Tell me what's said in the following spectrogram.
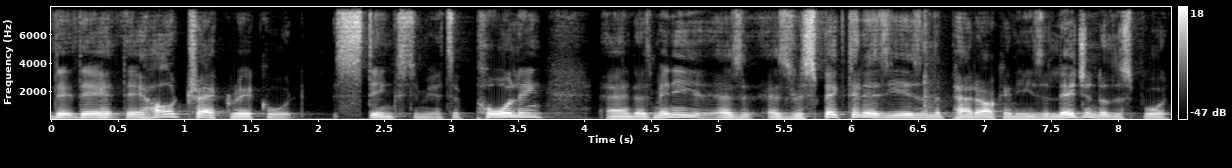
their, their, their whole track record stinks to me. It's appalling. And as many as as respected as he is in the paddock, and he's a legend of the sport,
